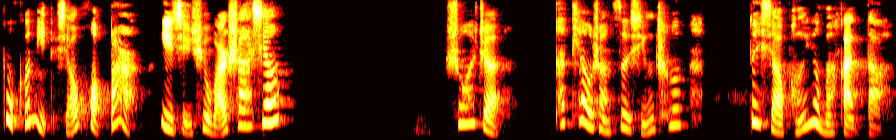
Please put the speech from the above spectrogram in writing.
不和你的小伙伴一起去玩沙箱？”说着，他跳上自行车，对小朋友们喊道：“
